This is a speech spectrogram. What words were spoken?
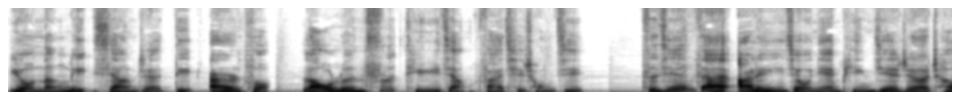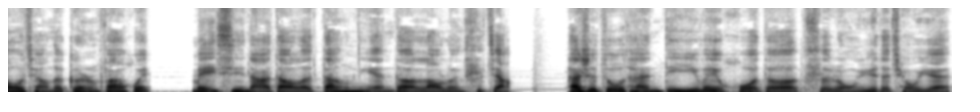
有能力向着第二座劳伦斯体育奖发起冲击。此前，在2019年，凭借着超强的个人发挥，梅西拿到了当年的劳伦斯奖。他是足坛第一位获得此荣誉的球员。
